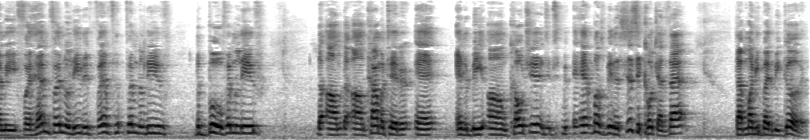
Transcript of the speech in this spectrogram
I mean, for him, for him to leave, for him, for him to leave the booth, for him to leave the um the um commentator and and to be um coaching, it must be an assistant coach at that. That money better be good.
